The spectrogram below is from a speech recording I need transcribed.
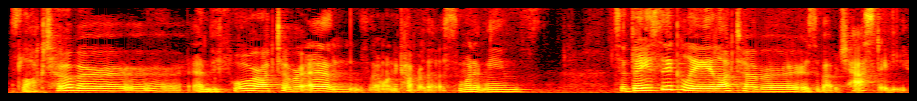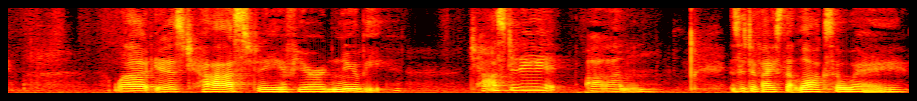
It's October, and before October ends, I want to cover this and what it means. So basically, Locktober is about chastity. What is chastity if you're a newbie? Chastity um, is a device that locks away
